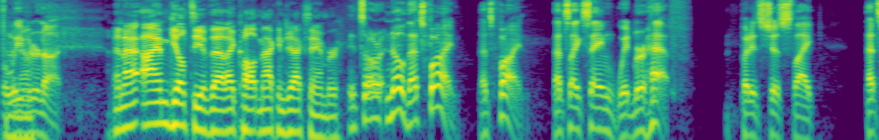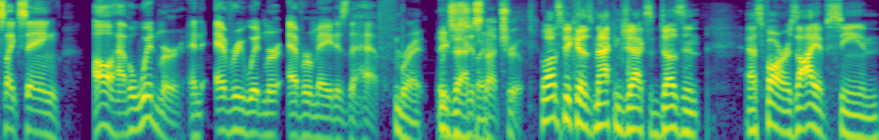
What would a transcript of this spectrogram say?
Believe it or not. and I, I'm guilty of that. I call it Mac and Jacks amber. It's all right. No, that's fine. That's fine. That's like saying Widmer Hef. But it's just like that's like saying I'll have a Widmer and every Widmer ever made is the Hef. Right, exactly. just not true. Well, that's because Mac and Jacks doesn't, as far as I have seen,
